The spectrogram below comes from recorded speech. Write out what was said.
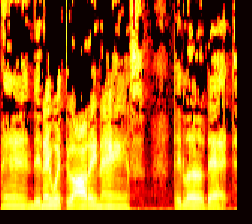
And then they went through all their names. They love that.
